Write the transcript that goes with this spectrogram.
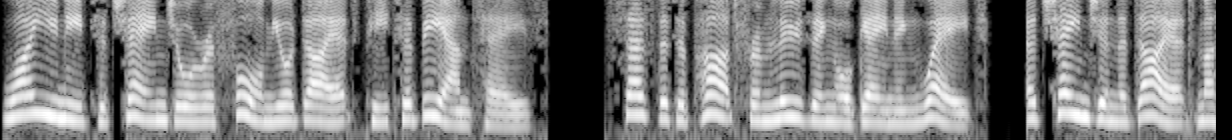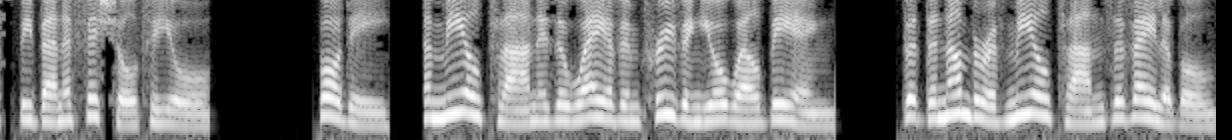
Why you need to change or reform your diet Peter Biantes says that apart from losing or gaining weight, a change in the diet must be beneficial to your body. A meal plan is a way of improving your well-being. But the number of meal plans available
